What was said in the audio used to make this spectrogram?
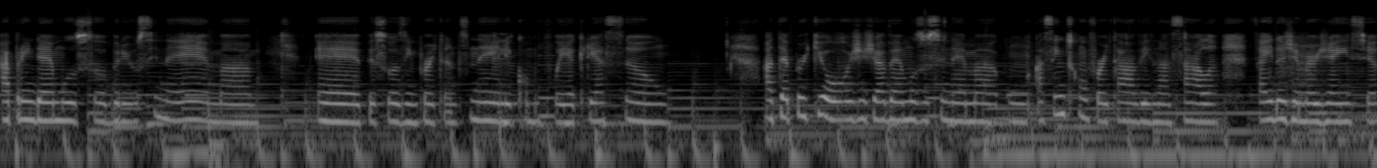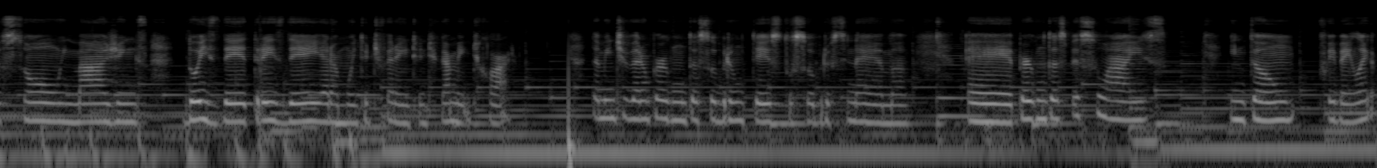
Aprendemos sobre o cinema, é, pessoas importantes nele, como foi a criação. Até porque hoje já vemos o cinema com assentos confortáveis na sala, saídas de emergência, som, imagens, 2D, 3D e era muito diferente antigamente, claro. Também tiveram perguntas sobre um texto sobre o cinema, é, perguntas pessoais, então foi bem legal.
